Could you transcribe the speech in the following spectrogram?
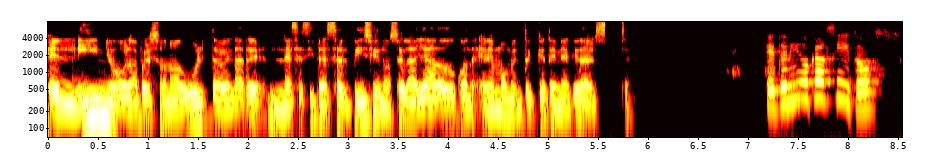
el niño o la persona adulta ¿verdad? necesita el servicio y no se le haya dado en el momento en que tenía que darse. He tenido casitos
